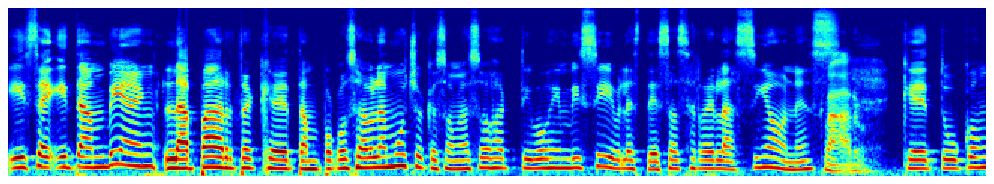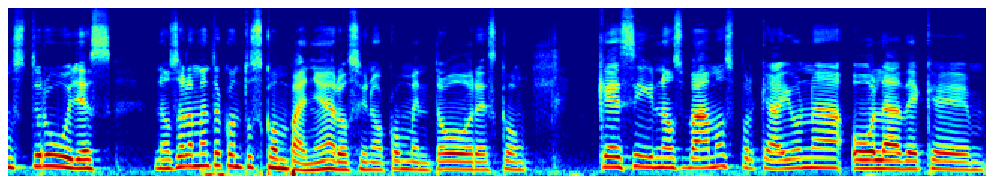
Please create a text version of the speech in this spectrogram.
Y, se, y también la parte que tampoco se habla mucho, que son esos activos invisibles de esas relaciones Claro. que tú construyes, no solamente con tus compañeros, sino con mentores, con que si nos vamos porque hay una ola de que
